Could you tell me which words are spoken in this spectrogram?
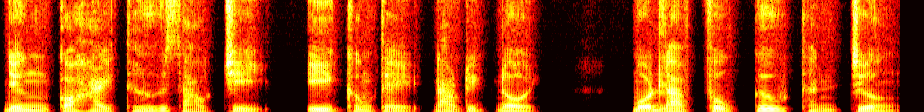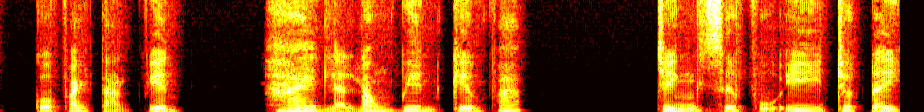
nhưng có hai thứ giao chỉ y không thể nào địch nổi. Một là phục cưu thần trưởng của vách tản viên, hai là long biên kiếm pháp. Chính sư phụ y trước đây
